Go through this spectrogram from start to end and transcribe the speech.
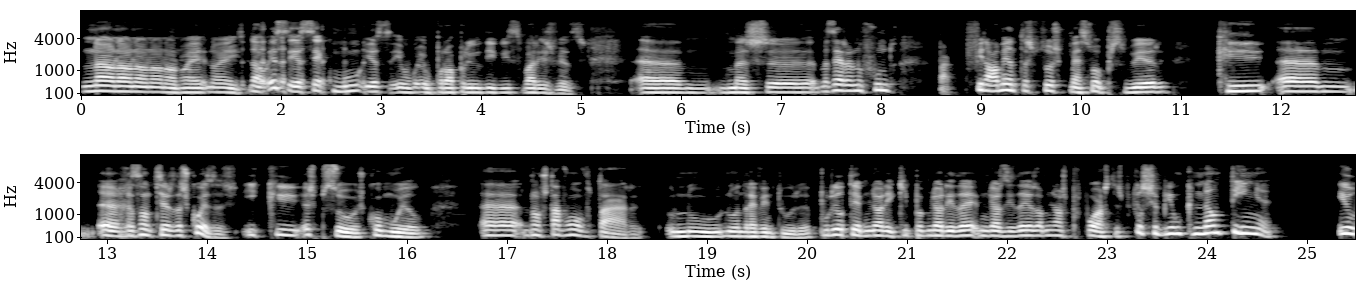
Não, não, não, não, não, não é, não é isso. Não, esse, esse é comum, esse, eu, eu próprio digo isso várias vezes. Um, mas, uh, mas era no fundo pá, finalmente as pessoas começam a perceber que um, a razão de ser das coisas e que as pessoas como ele uh, não estavam a votar no, no, André Ventura por ele ter melhor equipa, melhor ideia, melhores ideias ou melhores propostas, porque eles sabiam que não tinha. Eu,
